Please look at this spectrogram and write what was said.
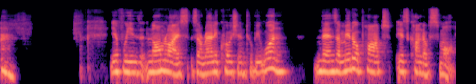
if we normalize the Rayleigh quotient to be one, then the middle part is kind of small,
